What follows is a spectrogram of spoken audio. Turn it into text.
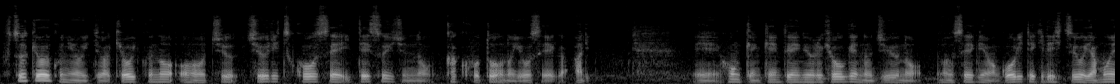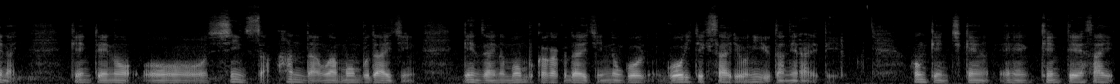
普通教育においては教育の中立公正一定水準の確保等の要請があり、えー、本件検定による表現の自由の制限は合理的で必要やむを得ない。検定の審査、判断は文部大臣、現在の文部科学大臣の合理的裁量に委ねられている。本件知見、えー、検定裁、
